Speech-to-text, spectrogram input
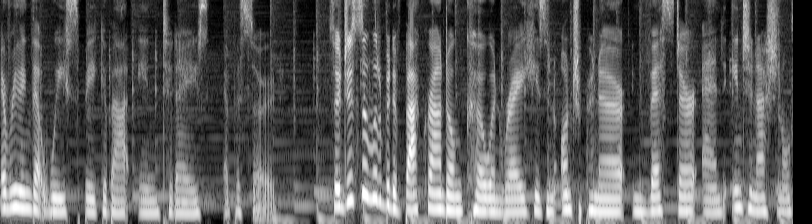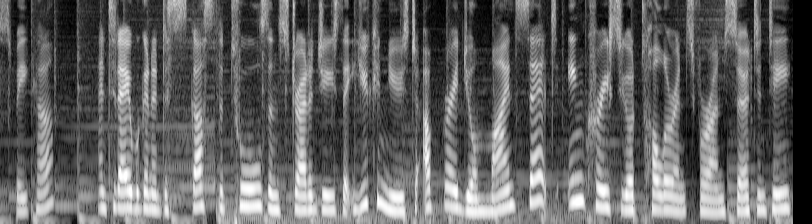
everything that we speak about in today's episode. So, just a little bit of background on Kerwin Rae. He's an entrepreneur, investor, and international speaker. And today we're going to discuss the tools and strategies that you can use to upgrade your mindset, increase your tolerance for uncertainty,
